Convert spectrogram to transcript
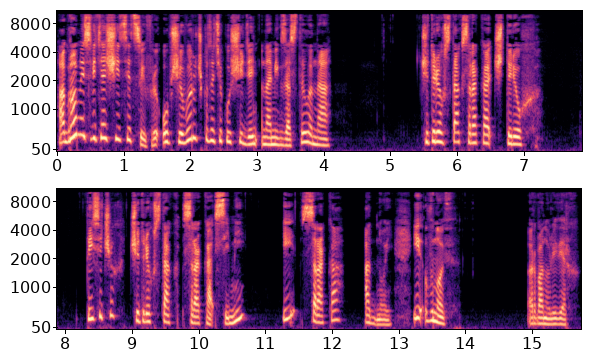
Огромные светящиеся цифры. Общая выручка за текущий день на миг застыла на 444 тысячах 447 и 41. И вновь рванули вверх.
